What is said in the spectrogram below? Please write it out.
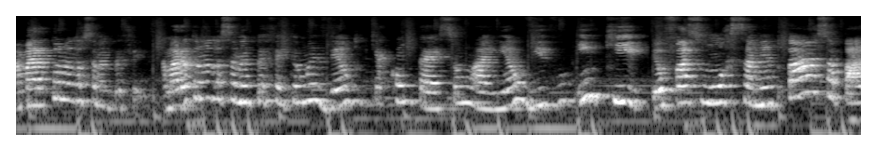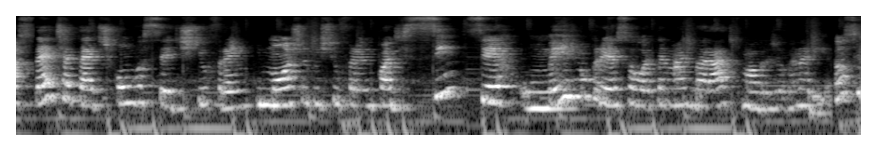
a Maratona do Orçamento Perfeito. A Maratona do Orçamento Perfeito é um evento que acontece online, ao vivo, em que eu faço um orçamento passo a passo, tete a tete com você de steel frame e mostro que o steel frame pode sim ser o mesmo preço ou até mais barato que uma obra de alvenaria. Então, se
